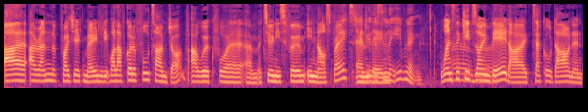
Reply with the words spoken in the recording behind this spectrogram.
I, I run the project mainly. Well, I've got a full time job. I work for a um, attorney's firm in Nelspruit, So and do this then in the evening. Once the Oh, kids are in bed, I tackle down and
